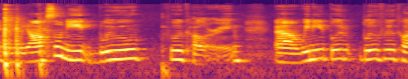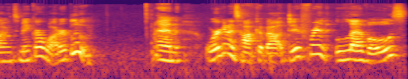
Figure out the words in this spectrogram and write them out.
And we also need blue food coloring. Uh, we need blue, blue food coloring to make our water blue. And we're gonna talk about different levels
